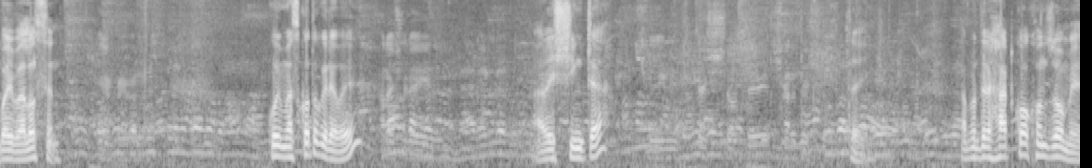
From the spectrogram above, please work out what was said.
ভাই ভালো আছেন? কই মাছ কত করে ভাই? আর এই শিংটা? তাই। আপনাদের হাট কখন জমে?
